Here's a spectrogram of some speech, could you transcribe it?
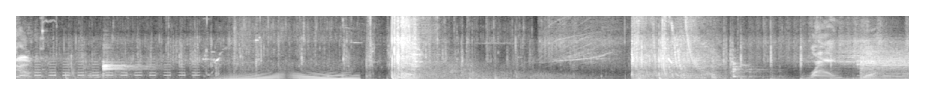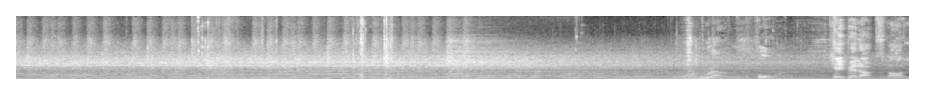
Down. Round one. Round four. Keep it up, Spartan.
